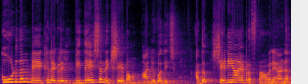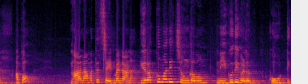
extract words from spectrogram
കൂടുതൽ മേഖലകളിൽ വിദേശ നിക്ഷേപം അനുവദിച്ചു. അതും ശരിയായ പ്രസ്താവനയാണ്. അപ്പോൾ നാലാമത്തെ സ്റ്റേറ്റ്മെന്റ് ആണ്. ഇറക്കുമതി ചുങ്കവും നികുതികളും കൂട്ടി.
